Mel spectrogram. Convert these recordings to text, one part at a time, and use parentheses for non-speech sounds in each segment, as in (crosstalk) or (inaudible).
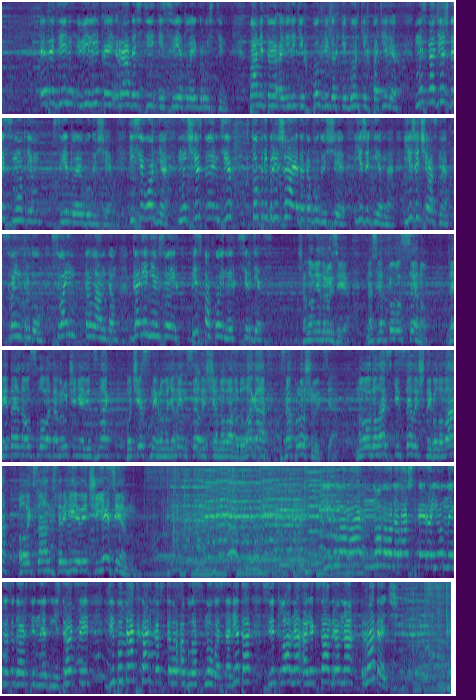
Это день великой радости и светлой грусти. Памятуя о великих подвигах и горьких потерях, мы с надеждой смотрим в светлое будущее. И сегодня мы чествуем тех, кто приближает это будущее ежедневно, ежечасно, своим трудом, своим талантом, горением своих беспокойных сердец. Шановні друзі, на святкову сцену для вітального слова та вручення відзнак почесний громадянин селища Нова Водолага запрошується новодолазький селищний голова Олександр Сергійович Єсін. Нововодолажской районной государственной администрации, депутат Харьковского областного совета Светлана Александровна Ротач.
